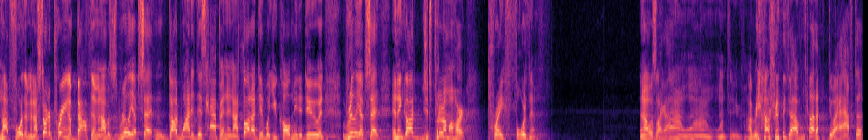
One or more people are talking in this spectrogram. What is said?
Not for them. And I started praying about them, and I was really upset. And God, why did this happen? And I thought I did what you called me to do, and really upset. And then God just put it on my heart pray for them. And I was like, I don't want, I don't want to. I really, I really I've got to, do I have to?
